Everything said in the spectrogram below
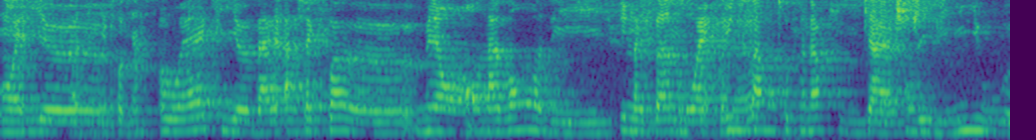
Ouais. Qui, euh, ah, c'était trop bien. Ouais, qui euh, bah, à chaque fois euh, met en, en, avant des une bah, femme ouais, une femme entrepreneur qui, qui, a changé de vie ou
